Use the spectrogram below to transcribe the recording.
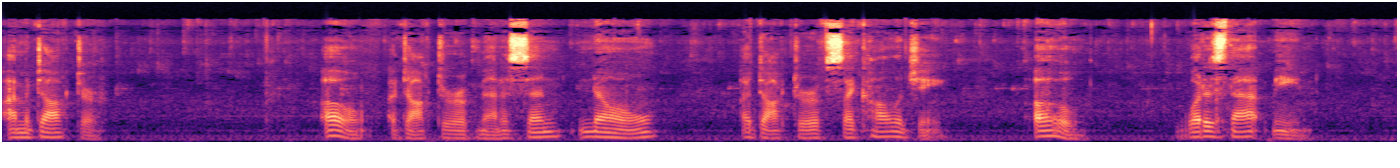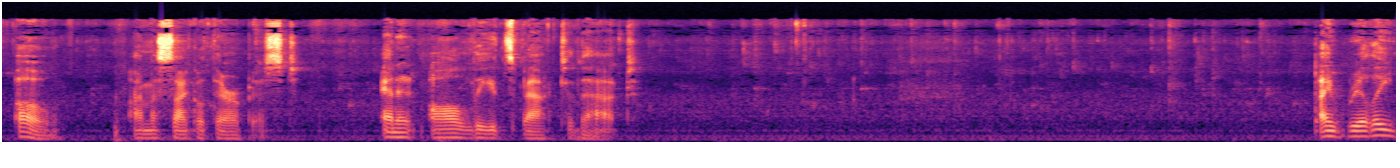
I'm a doctor. Oh, a doctor of medicine? No, a doctor of psychology. Oh, what does that mean? Oh, I'm a psychotherapist. And it all leads back to that. I really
